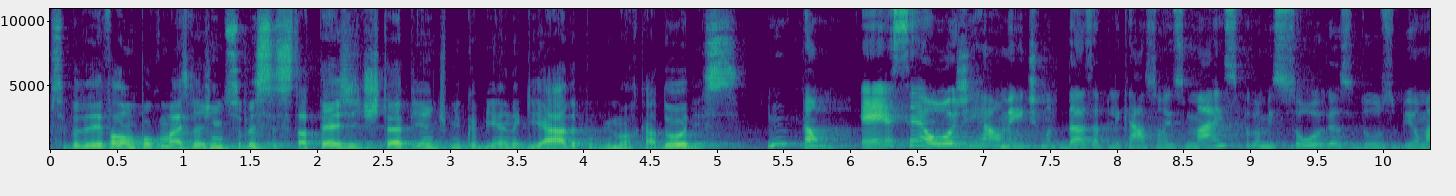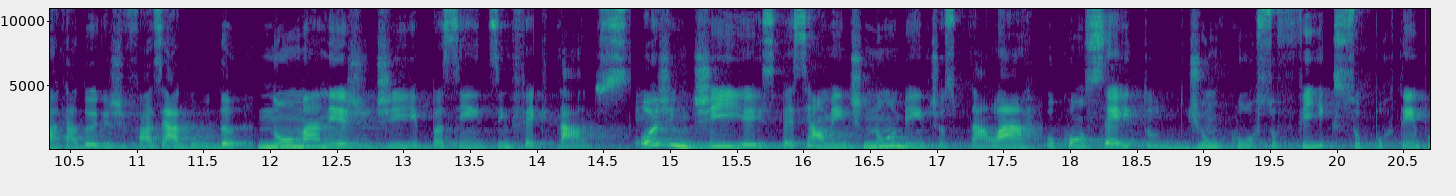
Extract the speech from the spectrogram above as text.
Você poderia falar um pouco mais para a gente sobre essa estratégia de terapia antimicrobiana guiada por biomarcadores? Então, essa é hoje realmente uma das aplicações mais promissoras dos biomarcadores de fase aguda no manejo de pacientes infectados. Hoje em dia, especialmente no ambiente hospitalar, o conceito de um curso fixo por tempo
